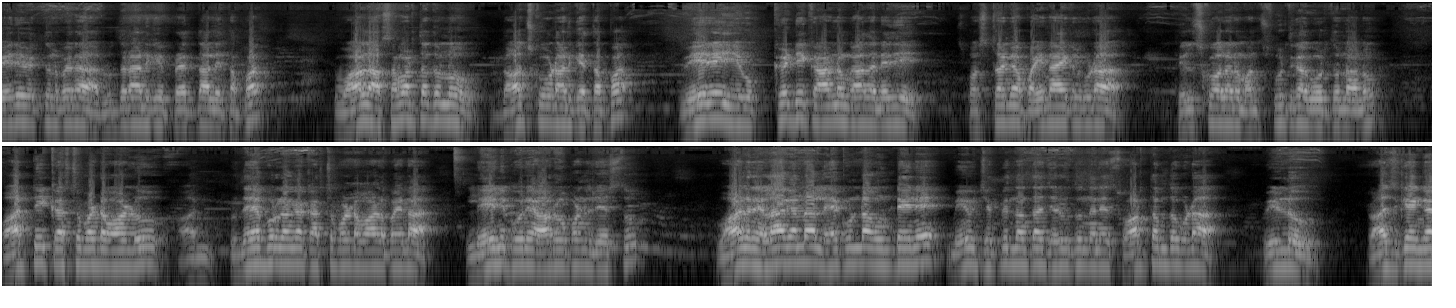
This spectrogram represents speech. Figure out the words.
వేరే వ్యక్తులపైన రుద్దడానికి ప్రయత్నాలే తప్ప వాళ్ళ అసమర్థతను దాచుకోవడానికే తప్ప వేరే ఏ ఒక్కటి కారణం కాదనేది స్పష్టంగా పై నాయకులు కూడా తెలుసుకోవాలని మనస్ఫూర్తిగా కోరుతున్నాను. పార్టీ కష్టపడ్డ వాళ్ళు హృదయపూర్వకంగా కష్టపడ్డ వాళ్ళపైన లేనిపోని ఆరోపణలు చేస్తూ వాళ్ళని ఎలాగన్నా లేకుండా ఉంటేనే మేము చెప్పిందంతా జరుగుతుందనే స్వార్థంతో కూడా వీళ్ళు రాజకీయంగా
